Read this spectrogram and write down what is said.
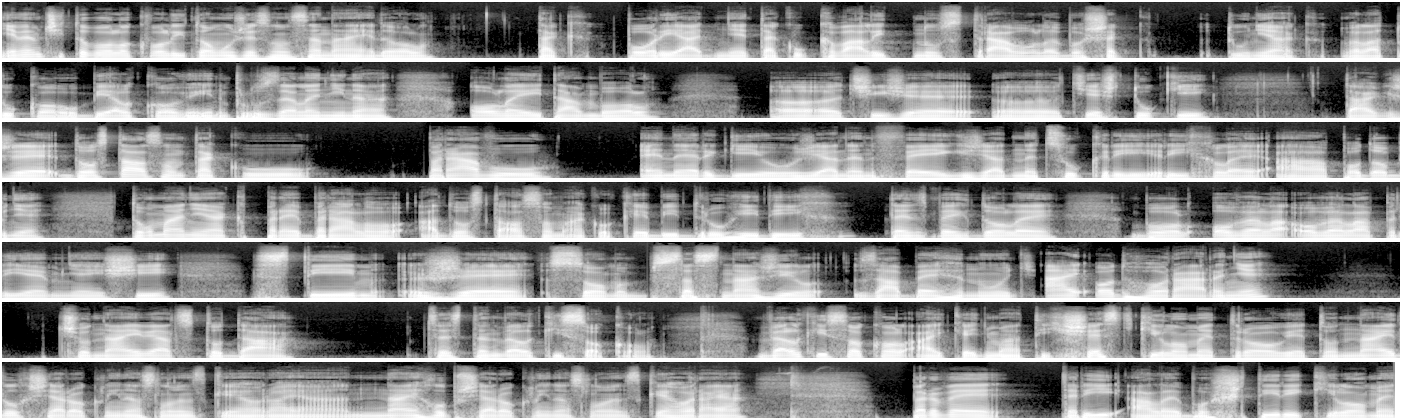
Neviem, či to bolo kvôli tomu, že som sa najedol tak poriadne takú kvalitnú stravu, lebo však tu nejak veľa tukov, bielkovín plus zelenina, olej tam bol, Eh, čiže eh, tiež tuky. Takže dostal som takú pravú energiu, žiaden fake, žiadne cukry, rýchle a podobne. To ma nejak prebralo a dostal som ako keby druhý dých. Ten zbeh dole bol oveľa, oveľa príjemnejší s tým, že som sa snažil zabehnúť aj od horárne, čo najviac to dá cez ten Veľký Sokol. Veľký Sokol, aj keď má tých 6 km, je to najdlhšia roklina Slovenského raja, najhlbšia roklina Slovenského raja. Prvé 3 alebo 4 km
